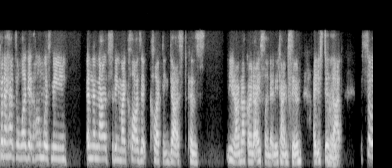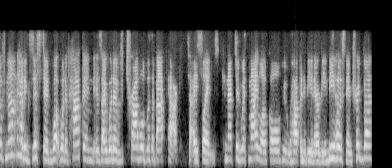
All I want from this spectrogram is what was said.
but I had to lug it home with me. And then now it's sitting in my closet collecting dust because, you know, I'm not going to Iceland anytime soon. I just did right. that. So if Mount had existed, what would have happened is I would have traveled with a backpack to Iceland, connected with my local who happened to be an Airbnb host named Trigva,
